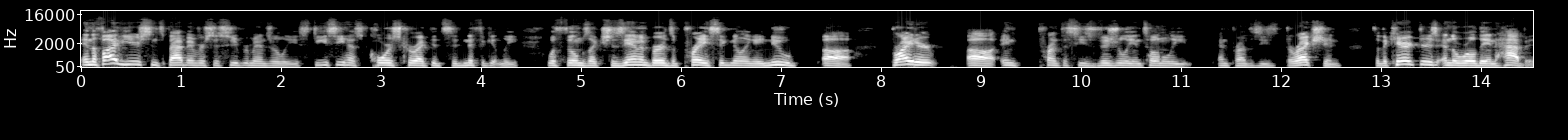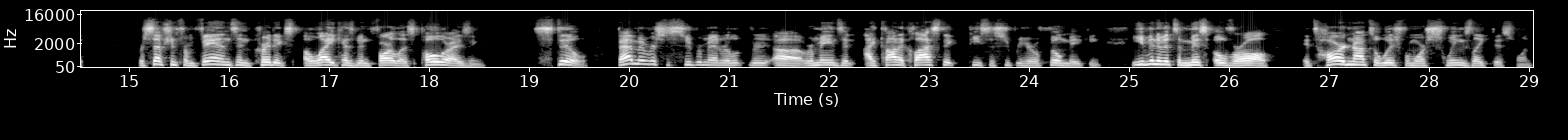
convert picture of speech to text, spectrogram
"In the five years since Batman vs Superman's release, DC has course corrected significantly, with films like Shazam and Birds of Prey signaling a new, uh, brighter, uh, in parentheses visually and tonally, in parentheses direction for the characters and the world they inhabit. Reception from fans and critics alike has been far less polarizing. Still." Batman vs Superman re- re- uh, remains an iconoclastic piece of superhero filmmaking. Even if it's a miss overall, it's hard not to wish for more swings like this one.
